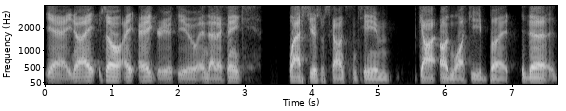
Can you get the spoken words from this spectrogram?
Yeah, you know, I so I, I agree with you in that I think last year's Wisconsin team got unlucky, but the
